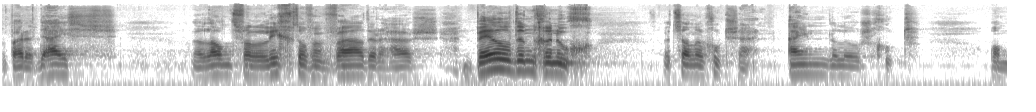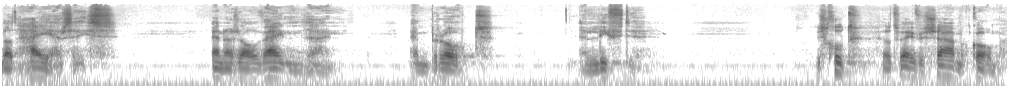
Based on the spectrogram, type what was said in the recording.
een paradijs, een land van licht of een vaderhuis. Beelden genoeg. Het zal er goed zijn eindeloos goed, omdat Hij er is. En er zal wijn zijn, en brood, en liefde. Het is goed dat we even samenkomen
